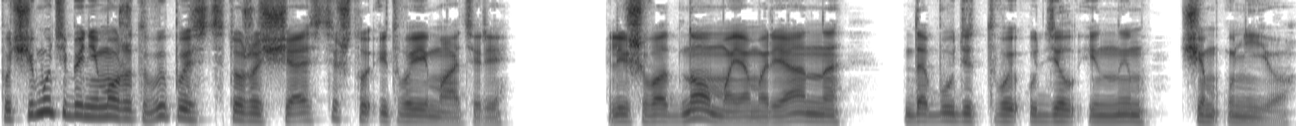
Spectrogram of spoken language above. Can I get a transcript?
Почему тебе не может выпасть то же счастье, что и твоей матери? Лишь в одном, моя Марианна, да будет твой удел иным, чем у нее.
